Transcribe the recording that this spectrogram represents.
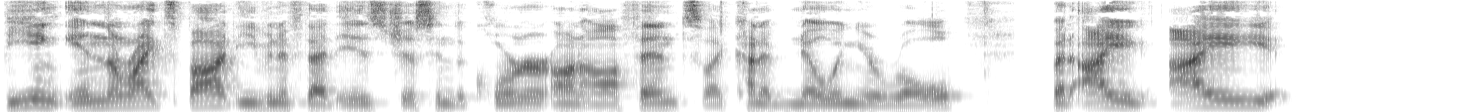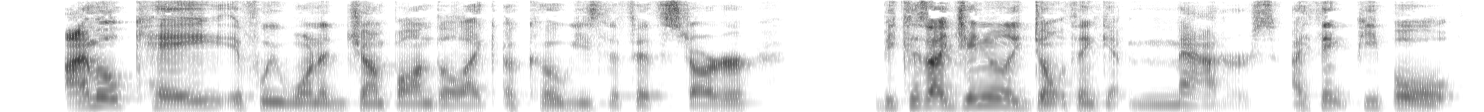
being in the right spot, even if that is just in the corner on offense, like kind of knowing your role. But I I I'm okay if we want to jump on the like Okogie's the fifth starter because I genuinely don't think it matters. I think people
